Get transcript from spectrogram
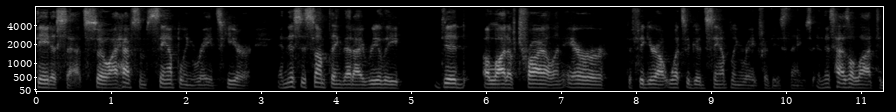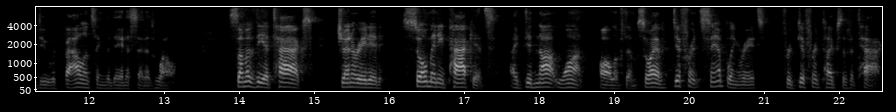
data sets. So I have some sampling rates here. And this is something that I really did a lot of trial and error to figure out what's a good sampling rate for these things. And this has a lot to do with balancing the data set as well. Some of the attacks generated so many packets, I did not want all of them. So I have different sampling rates for different types of attack.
